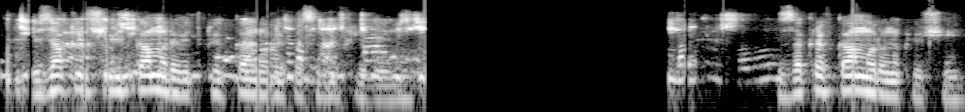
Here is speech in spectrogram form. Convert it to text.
Взяв ключі від камери, відкрив камеру і посадив людину. Закрив камеру на ключі.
